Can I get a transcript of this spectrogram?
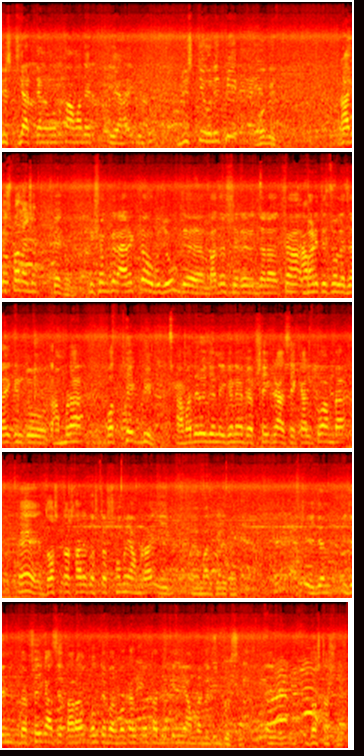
বৃষ্টি আটকানোর মতো তো আমাদের ইয়ে নাই কিন্তু বৃষ্টি হলে পেক হবে কৃষকদের আরেকটা অভিযোগ যে বাজার শেরের যারা বাড়িতে চলে যায় কিন্তু আমরা প্রত্যেক দিন আমাদের ওই যে এখানে ব্যবসায়িকরা আছে কালকেও আমরা হ্যাঁ দশটা সাড়ে দশটার সময় আমরা এই মার্কেটে থাকি। এই যে এই যে ব্যবসায়িক আছে তারা বলতে পারব কালকেও তাদেরকে নিয়ে আমরা মিটিং করছি এই দশটার সময়।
